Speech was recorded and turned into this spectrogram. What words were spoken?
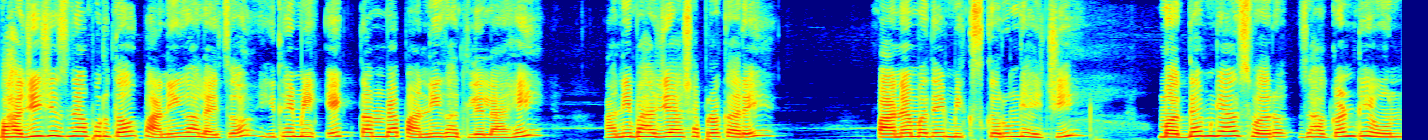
भाजी शिजण्यापुरतं पाणी घालायचं. इथे मी एक तांब्या पाणी घातलेलं आहे आणि भाजी अशा प्रकारे पाण्यामध्ये मिक्स करून घ्यायची. मध्यम गॅसवर झाकण ठेवून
